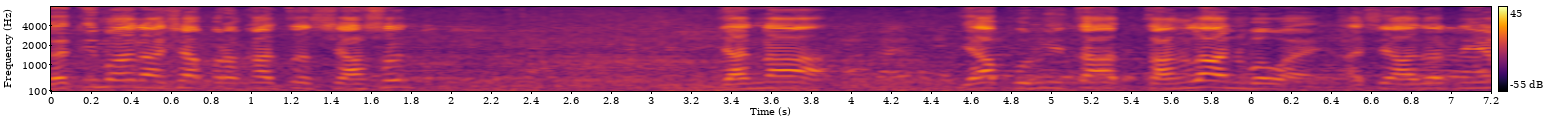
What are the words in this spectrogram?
गतिमान अशा प्रकारचं शासन ज्यांना यापूर्वीचा चांगला अनुभव आहे असे आदरणीय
